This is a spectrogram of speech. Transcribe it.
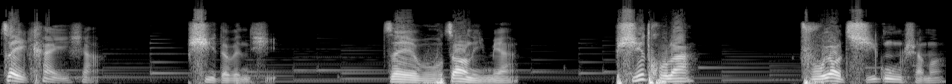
再看一下脾的问题，在五脏里面，脾土呢，主要提供什么？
